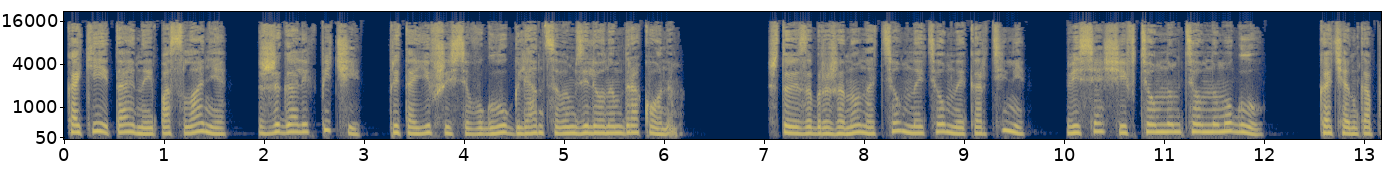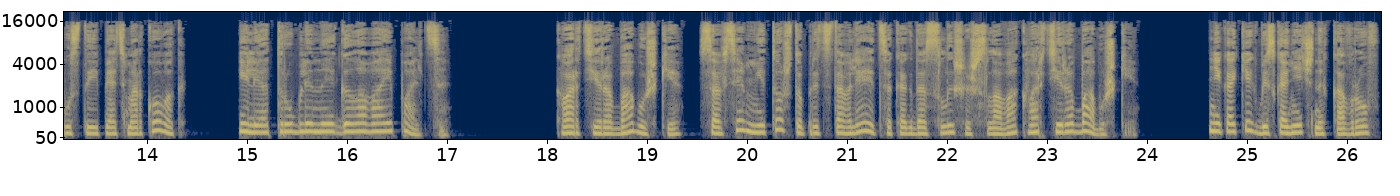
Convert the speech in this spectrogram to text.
Какие тайные послания сжигали в печи, притаившейся в углу глянцевым зеленым драконом? Что изображено на темной-темной картине висящий в темном-темном углу, качан капусты и пять морковок или отрубленные голова и пальцы. Квартира бабушки совсем не то, что представляется, когда слышишь слова «квартира бабушки». Никаких бесконечных ковров,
